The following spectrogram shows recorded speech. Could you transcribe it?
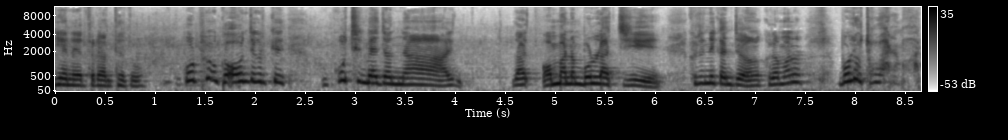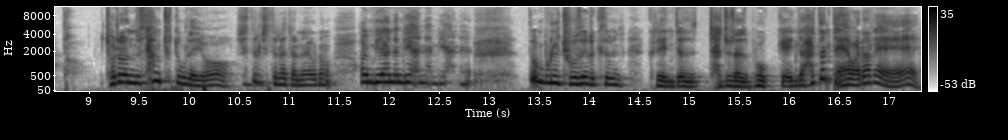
얘네들한테도 꽃 피면 그 언제 그렇게 꽃이 맺었냐? 나 엄마는 몰랐지. 그러니까 이제 그러면은 몰라 좋아하는 것 같아. 저런 상추도 그래요. 시들시들하잖아요. 그러면 아 미안해 미안해 미안해 또물 주워서 이렇게 하면 그래 이제 자주 자주 볼게. 이제 하여튼 대화를 해.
